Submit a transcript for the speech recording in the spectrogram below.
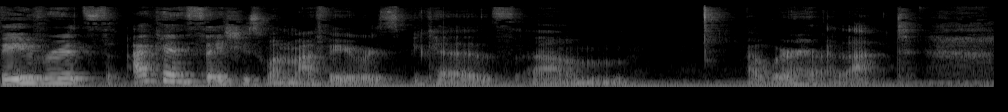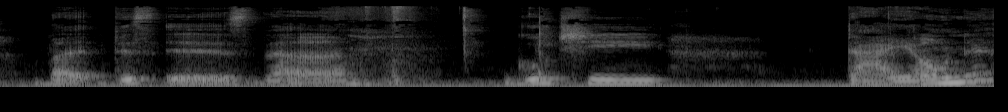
favorites. I can say she's one of my favorites because um, I wear her a lot. But this is the Gucci Dionys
